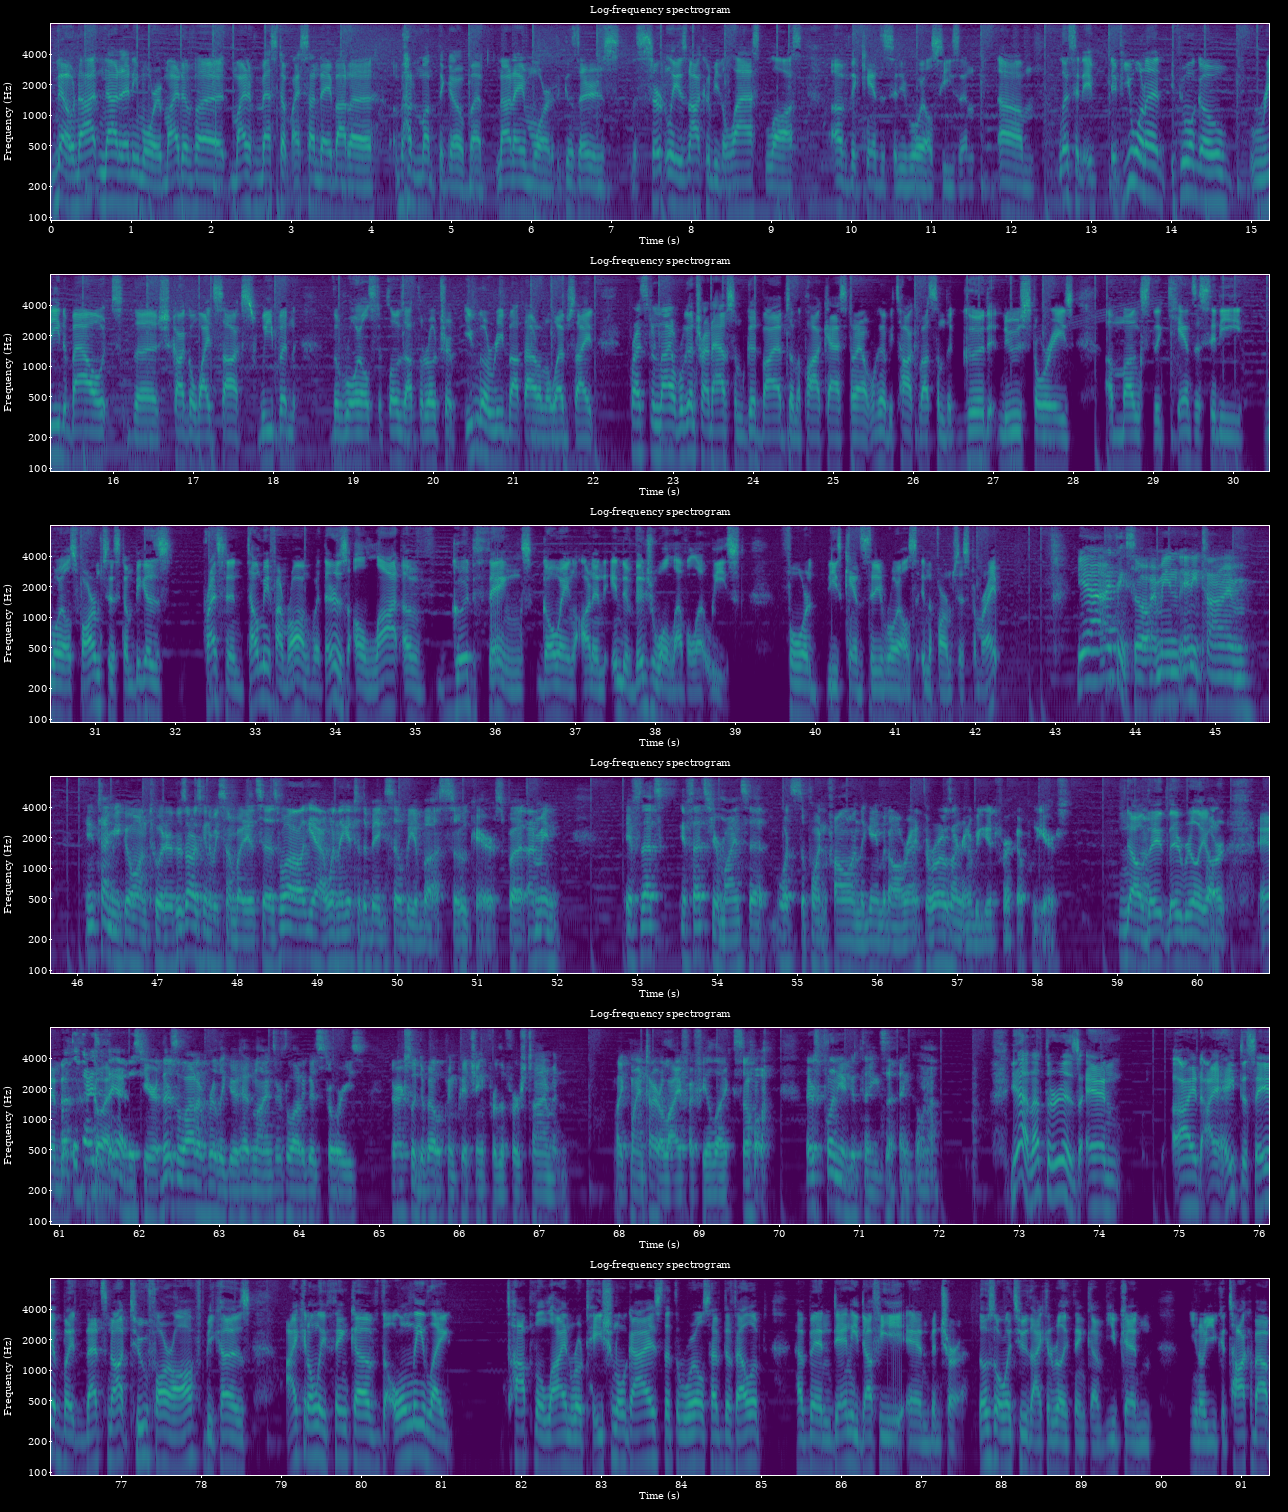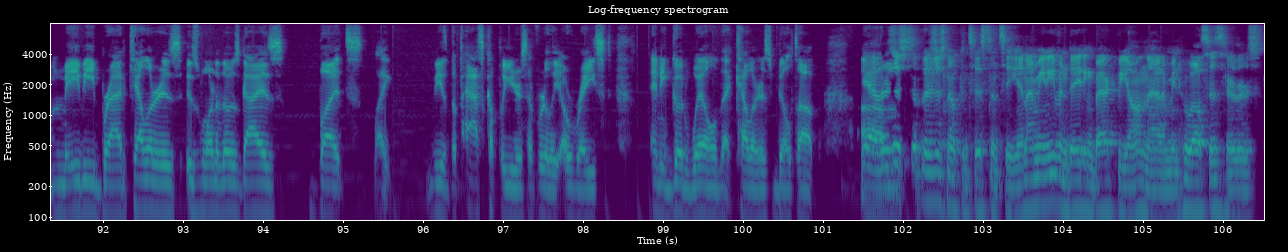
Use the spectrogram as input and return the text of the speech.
No, not not anymore. It might have uh, might have messed up my Sunday about a about a month ago, but not anymore because there's this certainly is not going to be the last loss of the Kansas City Royal season. Um, listen, if, if you want to if you want to go read about the Chicago White Sox sweeping the Royals to close out the road trip, you can go read about that on the website. Preston and I, we're going to try to have some good vibes on the podcast tonight. We're going to be talking about some of the good news stories amongst the Kansas City Royals farm system because Preston, tell me if I'm wrong, but there's a lot of good things going on an individual level, at least, for these Kansas City Royals in the farm system, right? Yeah, I think so. I mean, anytime anytime you go on Twitter, there's always going to be somebody that says, "Well, yeah, when they get to the bigs, they'll be a bust, so who cares?" But I mean, if that's if that's your mindset, what's the point in following the game at all, right? The Royals aren't going to be good for a couple of years. No, uh, they they really aren't. And but the guys that they have this year, there's a lot of really good headlines. There's a lot of good stories. They're actually developing pitching for the first time in like my entire life. I feel like so. there's plenty of good things I think going on. Yeah, that there is, and I I hate to say it, but that's not too far off because I can only think of the only like top of the line rotational guys that the Royals have developed have been Danny Duffy and Ventura. Those are the only two that I can really think of. You can, you know, you could talk about maybe Brad Keller is is one of those guys, but like these the past couple years have really erased any goodwill that Keller has built up. Yeah, um, there's just there's just no consistency, and I mean, even dating back beyond that, I mean, who else is there? There's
